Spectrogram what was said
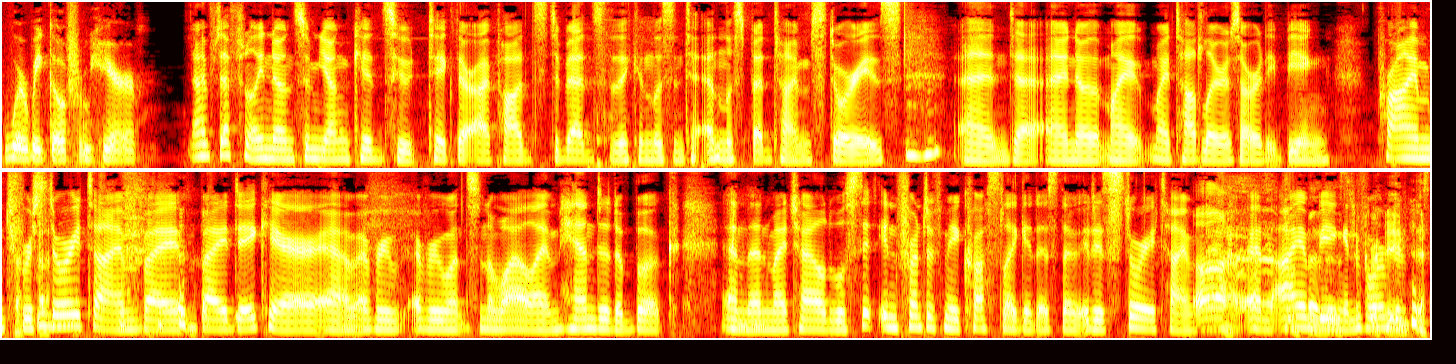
where we go from here I've definitely known some young kids who take their iPods to bed so they can listen to endless bedtime stories. And uh, I know that my, my toddler is already being primed for story time by, by daycare. Um, every, every once in a while, I'm handed a book and then my child will sit in front of me cross-legged as though it is story time now, and I am being informed of this.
